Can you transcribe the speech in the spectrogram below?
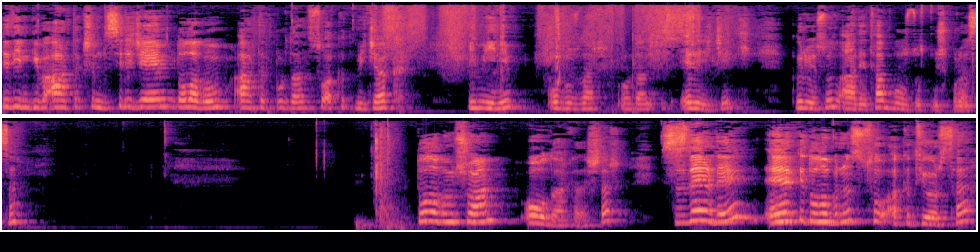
Dediğim gibi artık şimdi sileceğim. Dolabım artık buradan su akıtmayacak. Eminim o buzlar oradan eriyecek. Görüyorsunuz adeta buz tutmuş burası. Dolabım şu an oldu arkadaşlar. Sizler de eğer ki dolabınız su akıtıyorsa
